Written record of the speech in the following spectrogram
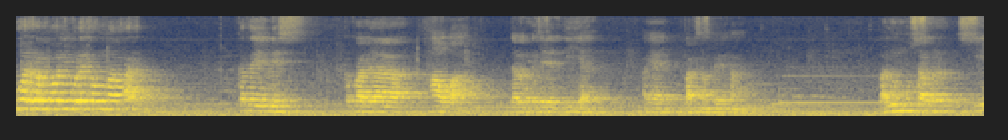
buah dalam pohon boleh kamu makan? Kata iblis, kepada Hawa dalam kejadian 3 ayat 4 sampai 6. Lalu Musa ber, si,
